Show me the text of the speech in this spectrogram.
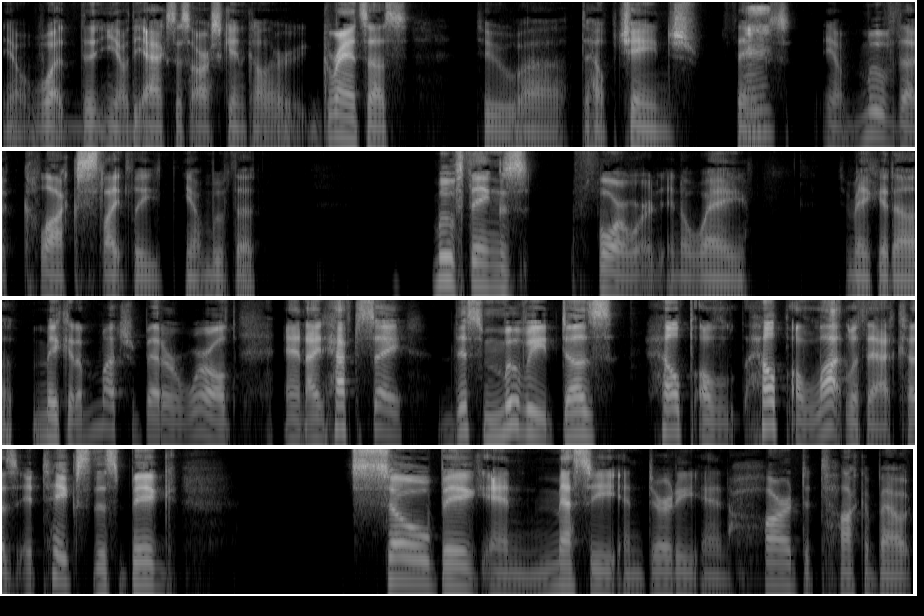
you know what the you know the access our skin color grants us to uh to help change things you know move the clock slightly you know move the move things forward in a way to make it a make it a much better world. And i'd have to say this movie does help a help a lot with that cuz it takes this big so big and messy and dirty and hard to talk about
